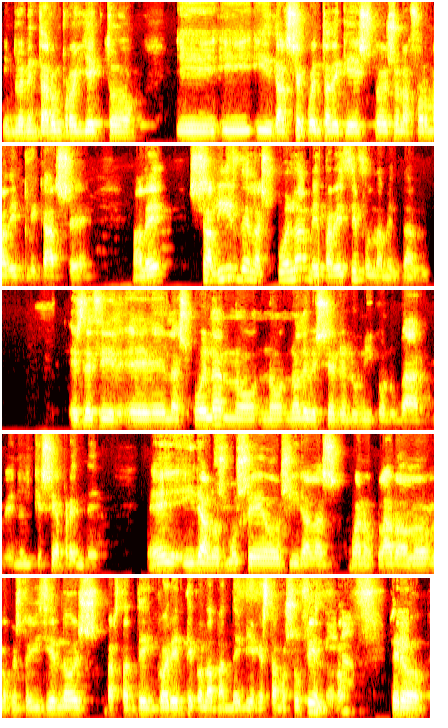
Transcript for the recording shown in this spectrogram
Implementar un proyecto y, y, darse cuenta de que esto es una forma de implicarse. ¿vale? Salir de la escuela me parece fundamental. Es decir, eh, la escuela no, debe ser el único lugar en el que se aprende. ¿eh? Ir a los museos, ir a las... Bueno, claro, lo, que estoy diciendo es bastante incoherente con la pandemia que estamos sufriendo, ¿no? Pero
